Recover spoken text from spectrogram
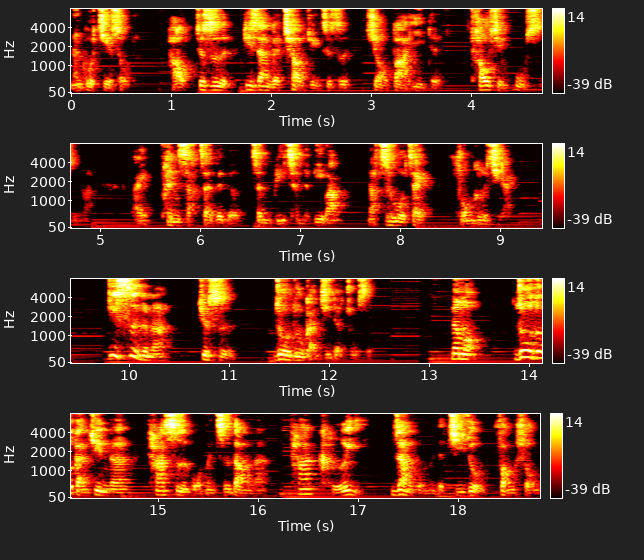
能够接受的。好，这是第三个窍诀，就是消疤液的超前布施呢。来喷洒在这个真皮层的地方，那之后再缝合起来。第四个呢，就是肉毒杆菌的注射。那么肉毒杆菌呢，它是我们知道呢，它可以让我们的肌肉放松，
